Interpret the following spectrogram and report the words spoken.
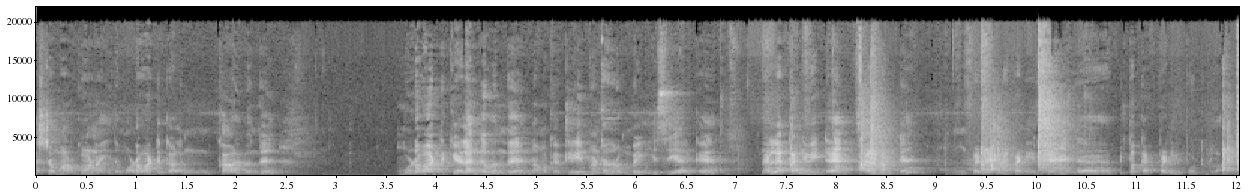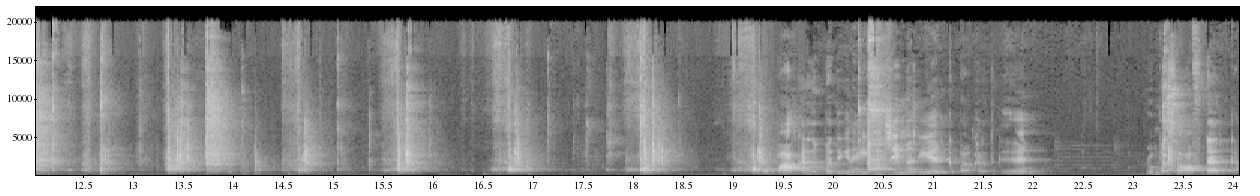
கஷ்டமாக இருக்கும். ஆனால் இந்த முடவாட்டு கலங் கால் வந்து முடவாட்டு கிழங்கு வந்து நமக்கு க்ளீன் பண்ணுறது ரொம்ப ஈஸியாக இருக்குது நல்லா கழுவிட்டேன். கழுவிட்டு இப்போ நான் என்ன பண்ணியிருக்கேன்? இந்த இப்போ கட் பண்ணி போட்டுக்கலாம். இதை பார்க்குறதுக்கு பார்த்தீங்கன்னா இஞ்சி மாதிரியே இருக்குது பார்க்குறதுக்கு ரொம்ப சாஃப்டாக இருக்கு.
